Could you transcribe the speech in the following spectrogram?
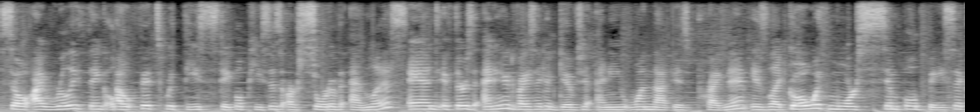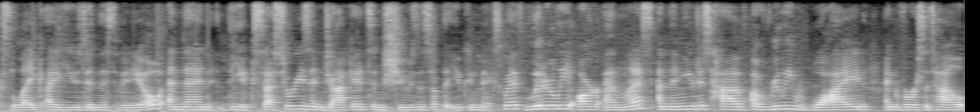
So I really think outfits with these staple pieces are sort of endless. And if there's any advice I could give to anyone that is pregnant is like go with more simple basics like I used in this video. And then the accessories and jackets and shoes and stuff that you can mix with literally are endless. And then you just have a really wide and versatile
